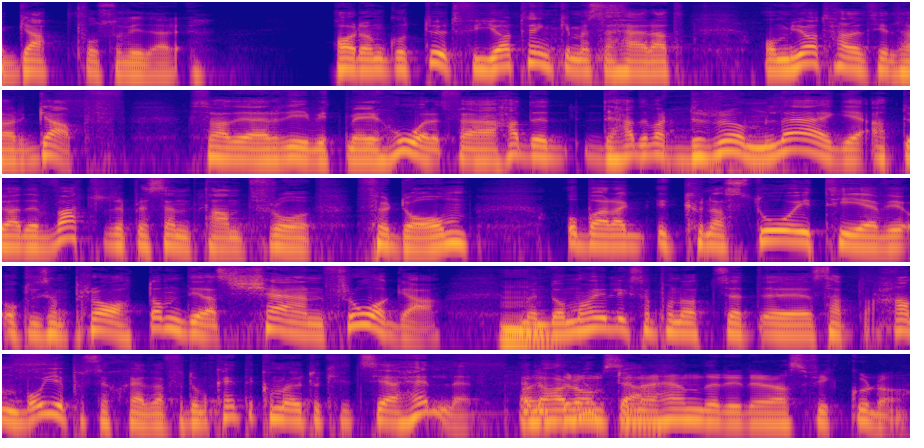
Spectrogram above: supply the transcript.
GAPF och så vidare? Har de gått ut? För jag tänker mig så här att om jag hade tillhört GAPF så hade jag rivit mig i håret för jag hade, det hade varit drömläge att du hade varit representant för, för dem och bara kunna stå i tv och liksom prata om deras kärnfråga. Men de har ju liksom på något sätt eh, satt handbojor på sig själva för de kan inte komma ut och kritisera heller. Har Eller har inte du de sina det? händer i deras fickor då?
